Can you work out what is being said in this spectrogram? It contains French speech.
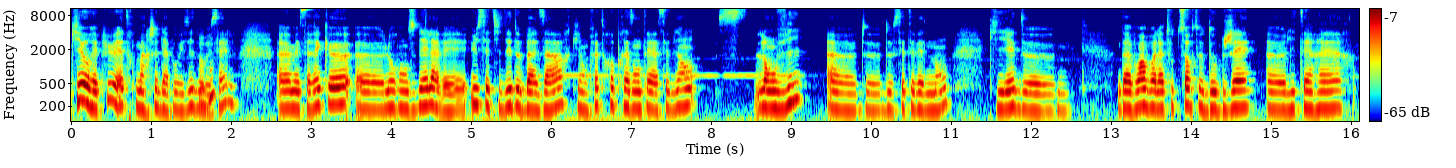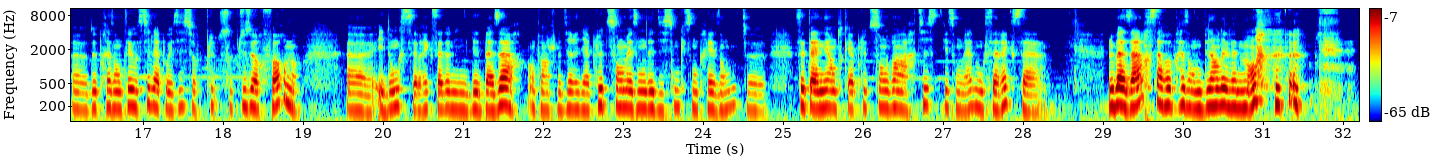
qui aurait pu être Marché de la poésie de mhm. Bruxelles. mais c'est vrai que Laurence Viel avait eu cette idée de bazar qui en fait représentait assez bien l'envie de, cet événement, qui est d'avoir voilà, toutes sortes d'objets littéraires, de présenter aussi la poésie sous plusieurs formes. Euh, et donc, c'est vrai que ça donne une idée de bazar. Enfin, je veux dire, il y a plus de 100 maisons d'édition qui sont présentes. Euh, cette année, en tout cas, plus de 120 artistes qui sont là. Donc, c'est vrai que ça. Le bazar, ça représente bien l'événement.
